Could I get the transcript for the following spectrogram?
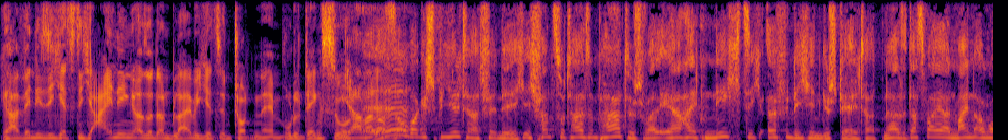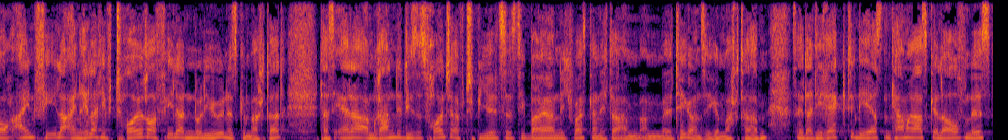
ja, wenn die sich jetzt nicht einigen, also dann bleibe ich jetzt in Tottenham, wo du denkst so. Ja, weil äh? er sauber gespielt hat, finde ich. Ich fand's total sympathisch, weil er halt nicht sich öffentlich hingestellt hat. Ne? Also das war ja in meinen Augen auch ein Fehler, ein relativ teurer Fehler, den Uli Hoeneß gemacht hat, dass er da am Rande dieses Freundschaftsspiels, das die Bayern, ich weiß gar nicht, da am, am Tegernsee gemacht haben, dass er da direkt in die ersten Kameras gelaufen ist,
